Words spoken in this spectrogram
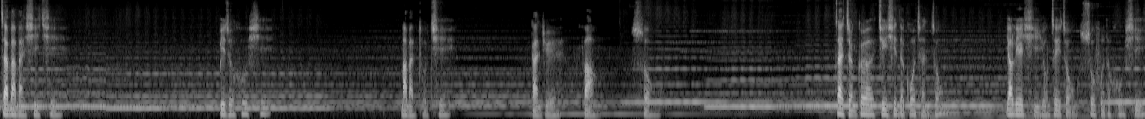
再慢慢吸气，闭住呼吸，慢慢吐气。感觉放松，在整个静心的过程中，要练习用这种舒服的呼吸，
